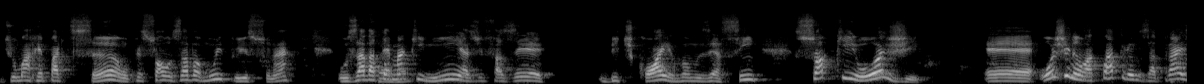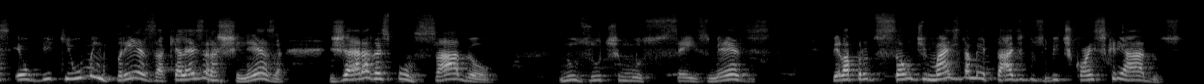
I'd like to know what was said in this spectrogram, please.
de uma repartição, o pessoal usava muito isso, né? Usava até uhum. maquininhas de fazer Bitcoin, vamos dizer assim. Só que hoje, é, hoje não, há quatro anos atrás, eu vi que uma empresa, que aliás era chinesa, já era responsável nos últimos seis meses pela produção de mais da metade dos bitcoins criados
